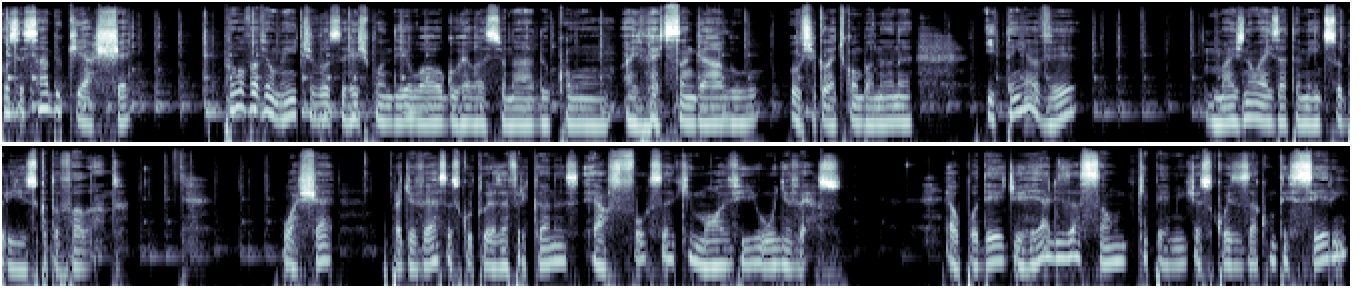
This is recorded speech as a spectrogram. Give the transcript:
Você sabe o que é axé? Provavelmente você respondeu algo relacionado com a Ivete Sangalo ou chiclete com banana e tem a ver, mas não é exatamente sobre isso que eu tô falando. O axé, para diversas culturas africanas, é a força que move o universo. É o poder de realização que permite as coisas acontecerem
